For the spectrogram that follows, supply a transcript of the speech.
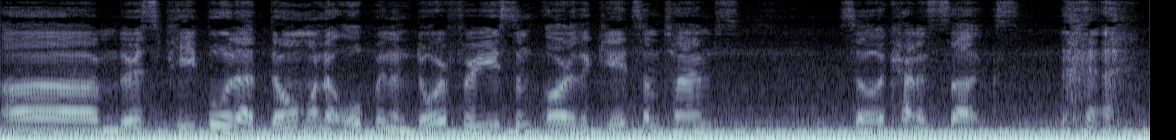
Um, there's people that don't want to open the door for you some, or the gate sometimes. So it kind of sucks.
